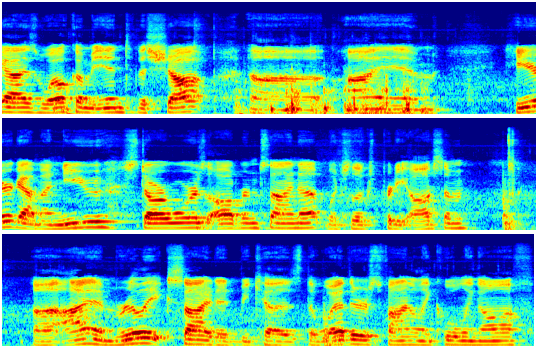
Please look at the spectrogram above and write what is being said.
Guys, welcome into the shop. Uh, I am here, got my new Star Wars Auburn sign up, which looks pretty awesome. Uh, I am really excited because the weather is finally cooling off,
